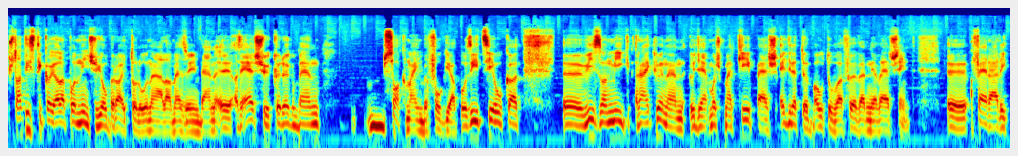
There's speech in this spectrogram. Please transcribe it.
statisztikai alapon nincs jobb rajtolónál a mezőnyben. Az első körökben szakmányba fogja a pozíciókat, viszont míg Raikkonen ugye most már képes egyre több autóval fölvenni a versenyt, a ferrari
